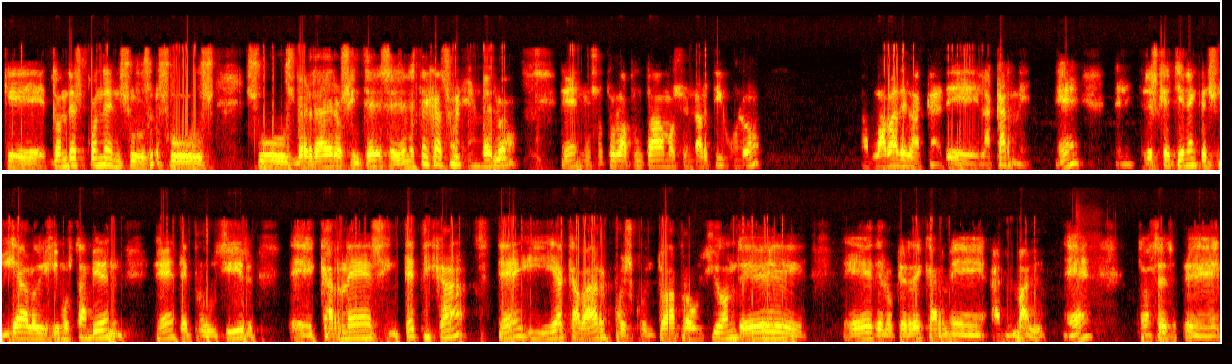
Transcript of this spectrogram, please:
que, dónde esconden sus, sus, sus, verdaderos intereses. En este caso, Melo, eh, nosotros lo apuntábamos en un artículo, hablaba de la, de la carne. ¿eh? del interés que tienen, que en su día lo dijimos también, ¿eh? de producir carne sintética y acabar pues con toda producción de, de lo que es de carne animal. Entonces, eh,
